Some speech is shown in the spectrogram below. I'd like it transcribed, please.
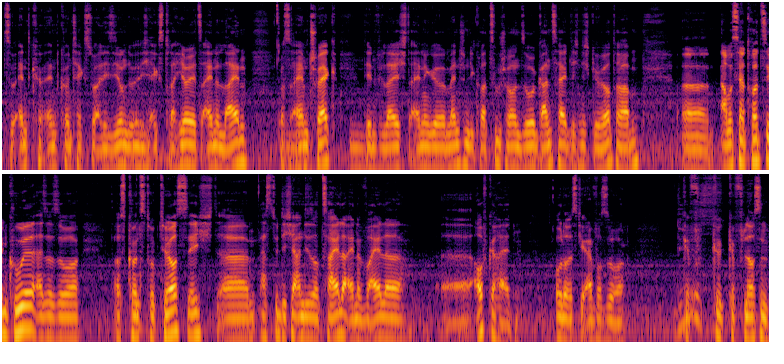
zu ent entkontextualisieren. Ich extrahiere jetzt eine Line aus einem Track, den vielleicht einige Menschen, die gerade zuschauen, so ganzheitlich nicht gehört haben. Äh, aber es ist ja trotzdem cool, also so aus Konstrukteurssicht äh, hast du dich ja an dieser Zeile eine Weile äh, aufgehalten. Oder ist die einfach so ge ge geflossen?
